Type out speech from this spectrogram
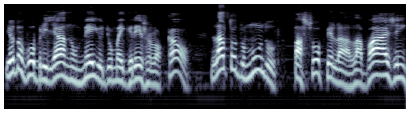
Eu não vou brilhar no meio de uma igreja local. Lá todo mundo passou pela lavagem,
